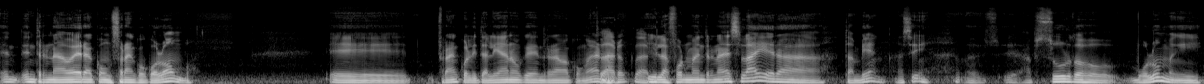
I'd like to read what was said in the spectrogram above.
en- entrenaba era con Franco Colombo. eh, Franco, el italiano que entrenaba con Arnold. Claro, claro. Y la forma de entrenar de Sly era también así, eh, absurdo volumen. Y,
